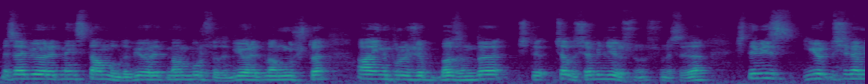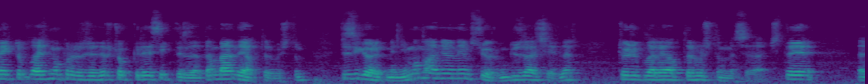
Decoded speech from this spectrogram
Mesela bir öğretmen İstanbul'da, bir öğretmen Bursa'da, bir öğretmen Muş'ta aynı proje bazında işte çalışabiliyorsunuz mesela. İşte biz yurt dışına mektuplaşma projeleri çok klasiktir zaten. Ben de yaptırmıştım. Fizik öğretmeniyim ama hani önemsiyorum. Güzel şeyler. Çocuklara yaptırmıştım mesela. İşte e,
